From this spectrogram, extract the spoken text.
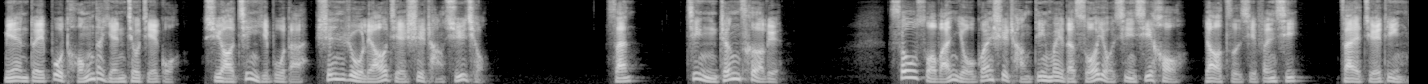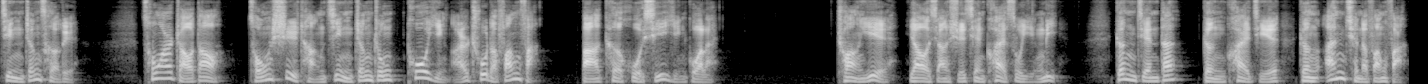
面对不同的研究结果。需要进一步的深入了解市场需求。三、竞争策略。搜索完有关市场定位的所有信息后，要仔细分析，再决定竞争策略，从而找到从市场竞争中脱颖而出的方法，把客户吸引过来。创业要想实现快速盈利，更简单、更快捷、更安全的方法，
